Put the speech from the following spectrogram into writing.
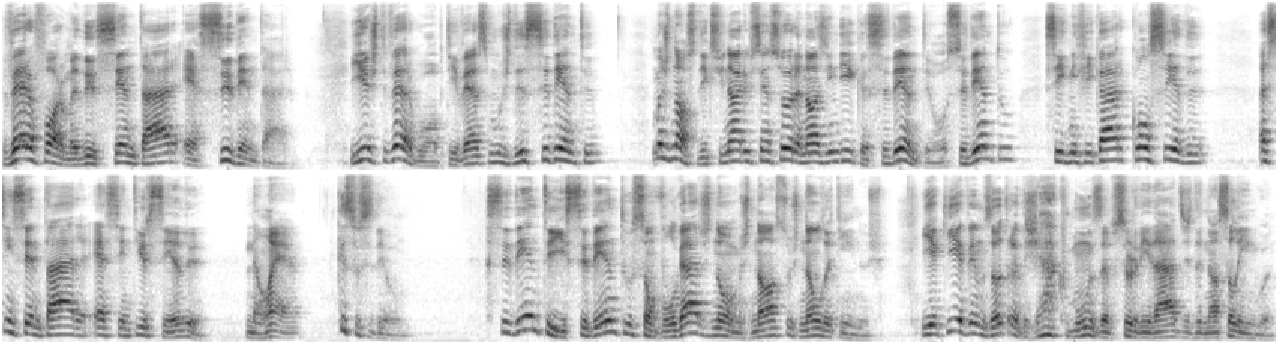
Vera forma de sentar é sedentar. E este verbo obtivéssemos de sedente. Mas nosso dicionário censor a nós indica sedente ou sedento significar com sede. Assim sentar é sentir sede? Não é? Que sucedeu? Sedente e sedento são vulgares nomes nossos não latinos. E aqui havemos outra de já comuns absurdidades de nossa língua.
